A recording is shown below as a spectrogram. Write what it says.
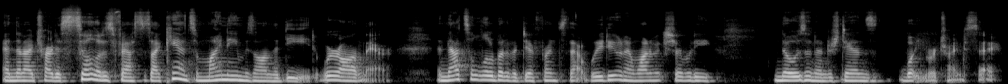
And then I try to sell it as fast as I can. So my name is on the deed. We're on there. And that's a little bit of a difference that we do. And I want to make sure everybody knows and understands what you were trying to say.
